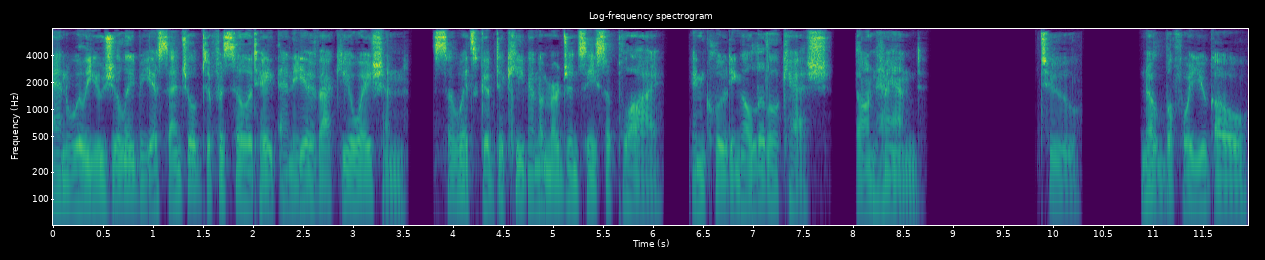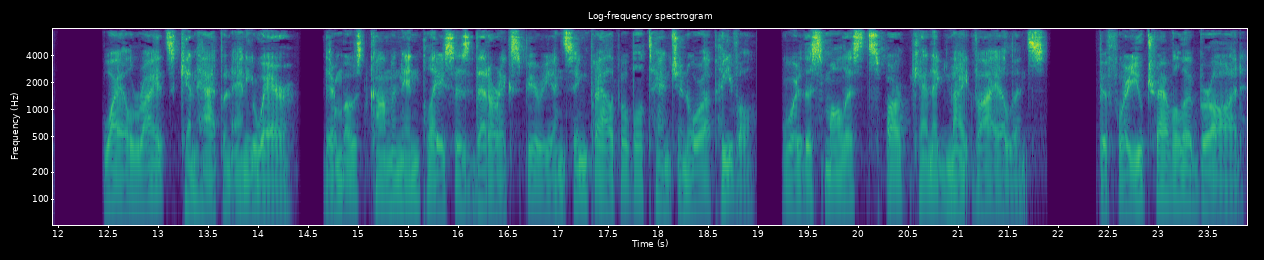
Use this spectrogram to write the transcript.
and will usually be essential to facilitate any evacuation, so it's good to keep an emergency supply, including a little cash, on hand. 2. Know before you go. While riots can happen anywhere, they're most common in places that are experiencing palpable tension or upheaval, where the smallest spark can ignite violence. Before you travel abroad,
